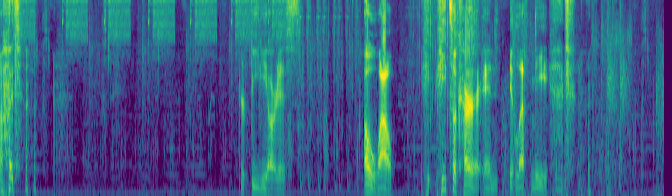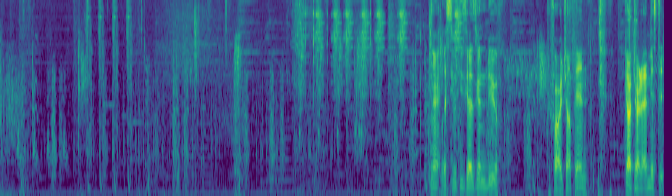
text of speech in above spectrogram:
Graffiti artist. Oh, wow. He, he took her and it left me. Alright, let's see what these guys are gonna do before I jump in. God darn it, I missed it.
